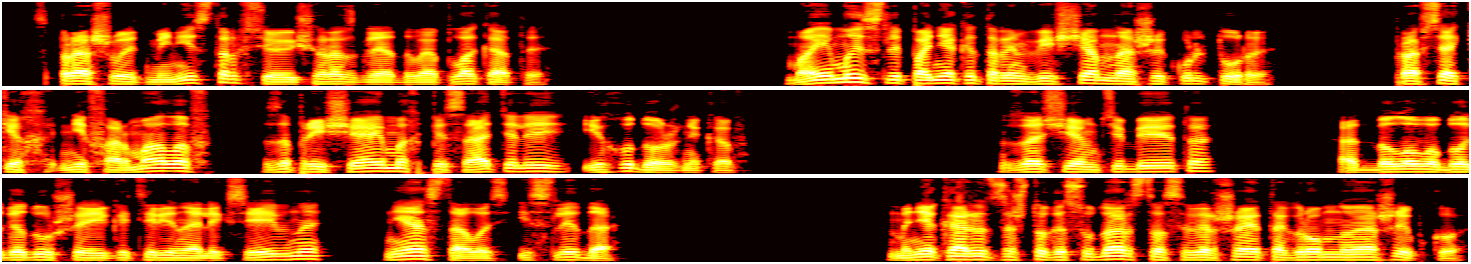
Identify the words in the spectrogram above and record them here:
— спрашивает министр, все еще разглядывая плакаты. Мои мысли по некоторым вещам нашей культуры, про всяких неформалов, запрещаемых писателей и художников. «Зачем тебе это?» От былого благодушия Екатерины Алексеевны не осталось и следа. Мне кажется, что государство совершает огромную ошибку.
